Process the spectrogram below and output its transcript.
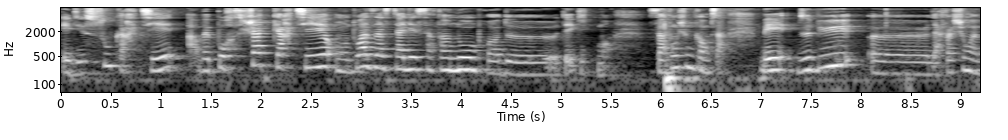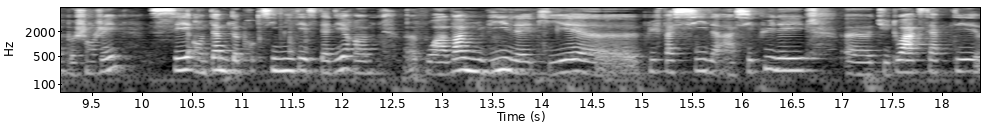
et des sous-quartiers. Ah, pour chaque quartier, on doit installer un certain nombre d'équipements. Ça fonctionne comme ça. Mais début, euh, la façon un peu changé. C'est en termes de proximité, c'est-à-dire euh, pour avoir une ville qui est euh, plus facile à circuler, tu dois accepter,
